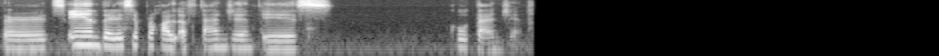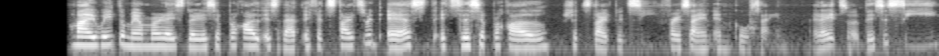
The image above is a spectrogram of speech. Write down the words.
thirds. And the reciprocal of tangent is cotangent. My way to memorize the reciprocal is that if it starts with S, its reciprocal should start with C for sine and cosine. Alright, so this is C.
